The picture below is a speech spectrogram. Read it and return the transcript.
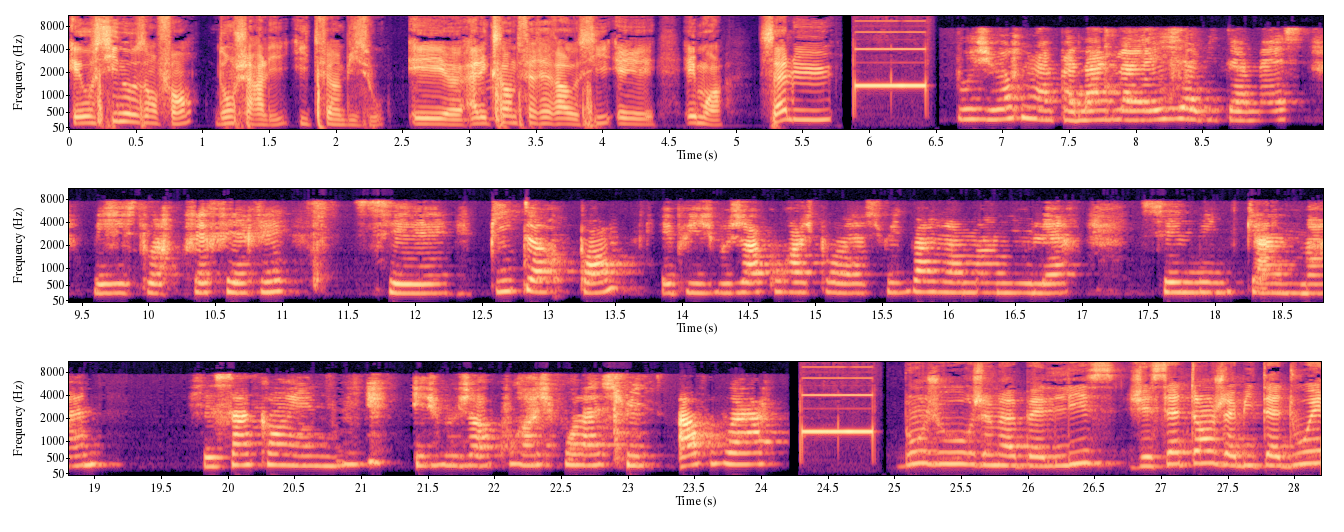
et aussi nos enfants, dont Charlie, il te fait un bisou, et euh, Alexandre Ferreira aussi, et, et moi. Salut Bonjour, je m'appelle Aglaé, j'habite à Metz. Mes histoires préférées, c'est Peter Pan. Et puis, je vous encourage pour la suite Benjamin Muller, Céline Kahneman. J'ai 5 ans et demi et je vous encourage pour la suite. Au revoir. Bonjour, je m'appelle Lise, j'ai 7 ans, j'habite à Douai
